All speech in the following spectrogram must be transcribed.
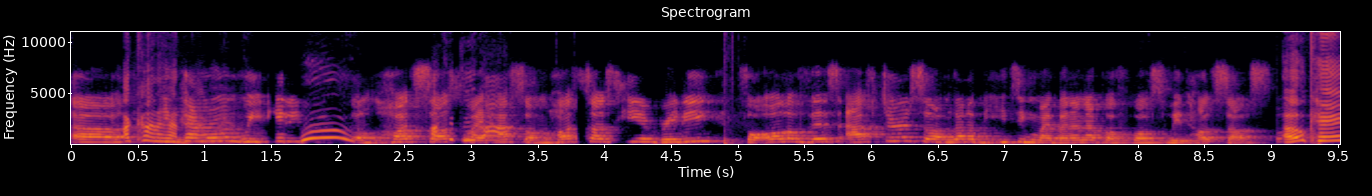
uh, I kind of in Cameroon, we eat it with some hot sauce. I so I have some hot sauce here ready for all of this after. So I'm gonna be eating my banana puff puffs with hot sauce. Okay.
